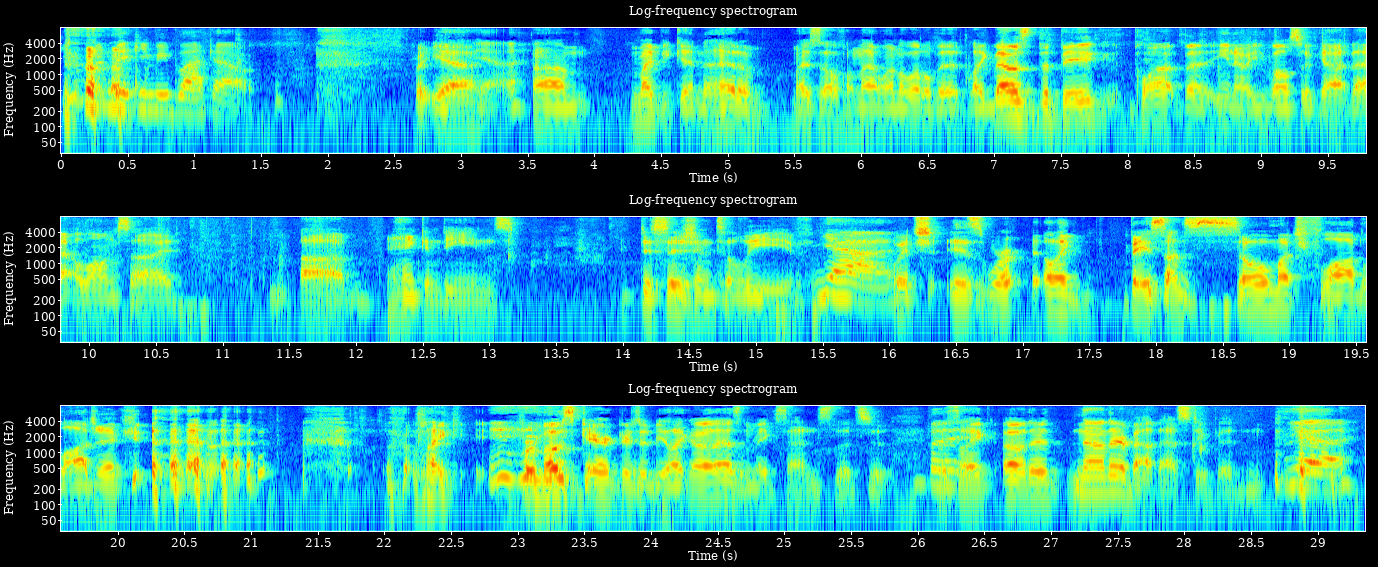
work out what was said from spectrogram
You've been making me black out. But yeah, Yeah. um, might be getting ahead of myself on that one a little bit. Like that was the big plot, but you know, you've also got that alongside um, Hank and Dean's decision to leave, Yeah. which is wor- like based on so much flawed logic. like for most characters, it'd be like, oh, that doesn't make sense. That's just, But- it's like, oh, they're no, they're about that stupid. yeah.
